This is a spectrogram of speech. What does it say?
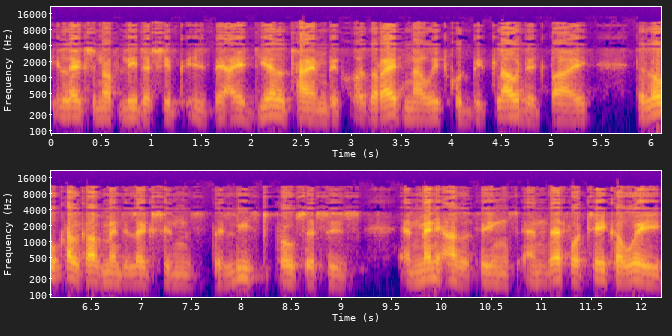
election of leadership is the ideal time because right now it could be clouded by the local government elections, the list processes, and many other things, and therefore take away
